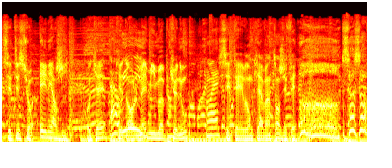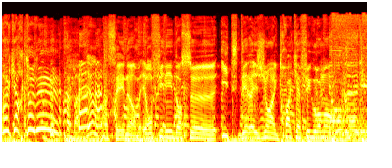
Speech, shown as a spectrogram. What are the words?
c'était sur Énergie, ok Hein Ah Qui est dans le même immeuble que nous. Ouais. C'était donc il y a 20 ans, j'ai fait Oh, ça, ça va cartonner Ah, C'est énorme. Et on finit dans ce hit des régions avec trois cafés gourmands. On veut du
